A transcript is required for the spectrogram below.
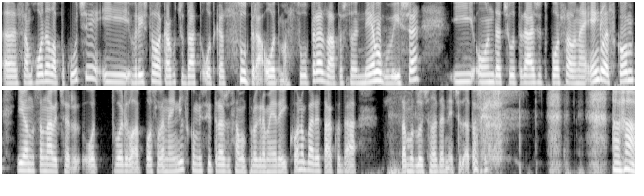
e, sam hodala po kući i vrištala kako ću dati otkaz sutra, odmah sutra, zato što ne mogu više i onda ću tražiti posao na engleskom i onda sam navečer otvorila poslove na engleskom i svi traže samo programere i konobare, tako da sam odlučila da neću dati otkaz. Aha,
